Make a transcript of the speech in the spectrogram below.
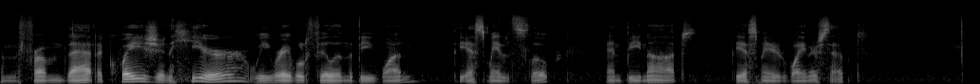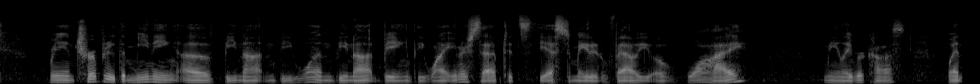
And from that equation here, we were able to fill in the B1, the estimated slope, and B 0 the estimated y-intercept. We interpreted the meaning of B 0 and B1, B 0 being the y-intercept, it's the estimated value of y, mean labor cost, when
